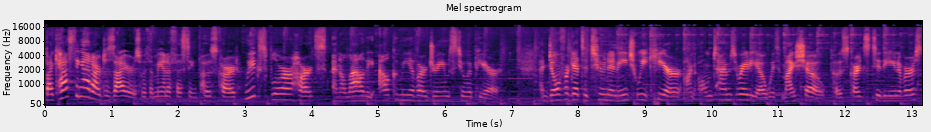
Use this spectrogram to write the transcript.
By casting out our desires with a manifesting postcard, we explore our hearts and allow the alchemy of our dreams to appear. And don't forget to tune in each week here on Om Times Radio with my show, Postcards to the Universe,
